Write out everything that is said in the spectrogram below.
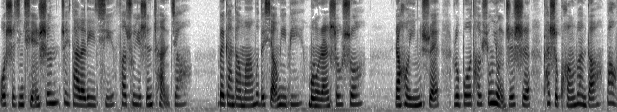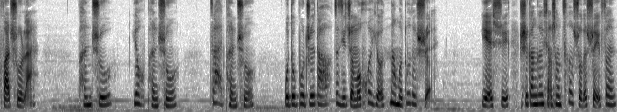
我使尽全身最大的力气，发出一声惨叫，被干到麻木的小蜜逼猛然收缩，然后饮水如波涛汹涌之势开始狂乱地爆发出来，喷出又喷出，再喷出，我都不知道自己怎么会有那么多的水，也许是刚刚想上厕所的水分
